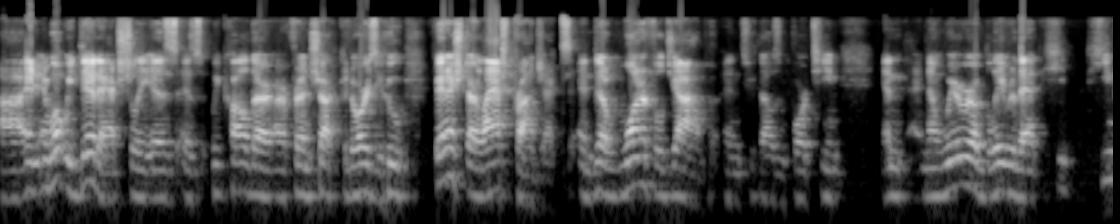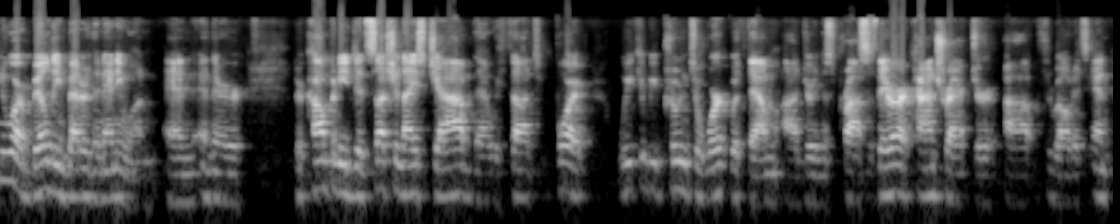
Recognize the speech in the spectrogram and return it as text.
uh, and, and, what we did actually is, is we called our, our friend Chuck Cadorzi, who finished our last project and did a wonderful job in 2014. And, now we were a believer that he he knew our building better than anyone, and and there their company did such a nice job that we thought, boy, we could be prudent to work with them uh, during this process. They were our contractor uh, throughout it. And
